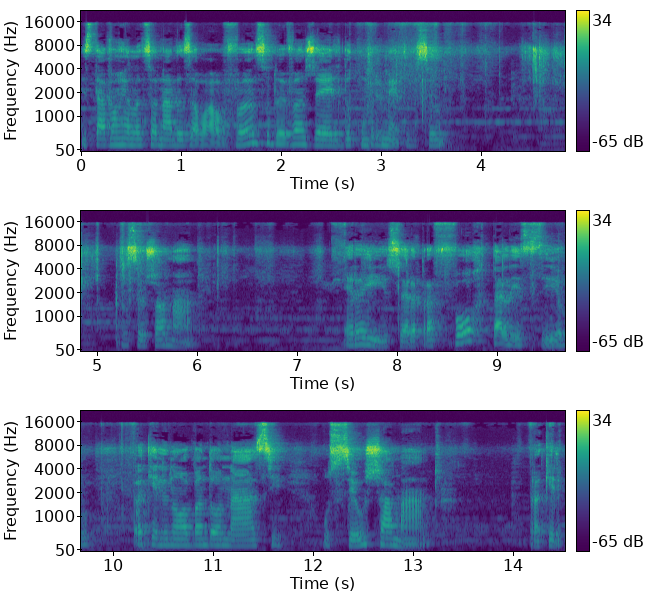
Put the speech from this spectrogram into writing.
estavam relacionadas ao avanço do evangelho, do cumprimento do seu do seu chamado. Era isso, era para fortalecê-lo, para que ele não abandonasse o seu chamado, para que ele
